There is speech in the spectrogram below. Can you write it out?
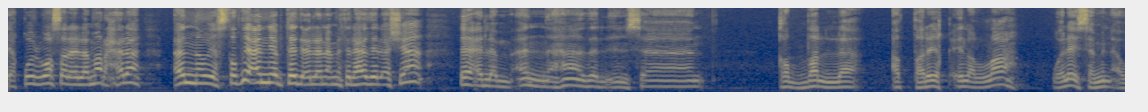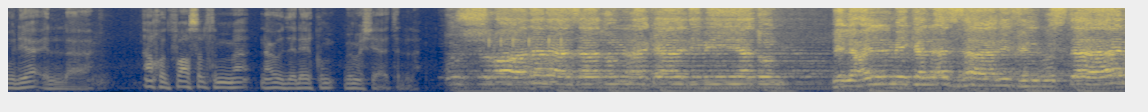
يقول وصل إلى مرحلة أنه يستطيع أن يبتدع لنا مثل هذه الأشياء اعلم أن هذا الإنسان قد ضل الطريق إلى الله وليس من أولياء الله. نأخذ فاصل ثم نعود إليكم بمشيئة الله. بشرى لنا زاد أكاديمية للعلم كالأزهار في البستان.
